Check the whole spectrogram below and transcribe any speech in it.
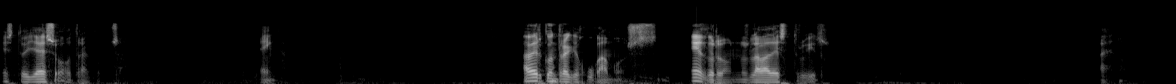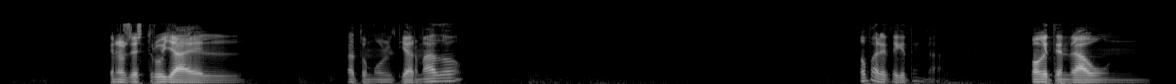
Esto ya es otra cosa. A ver contra qué jugamos. Negro nos la va a destruir. Bueno. Que nos destruya el rato multiarmado. No parece que tenga. Supongo que tendrá un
